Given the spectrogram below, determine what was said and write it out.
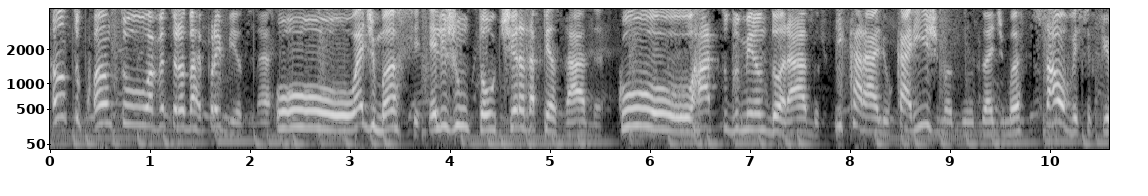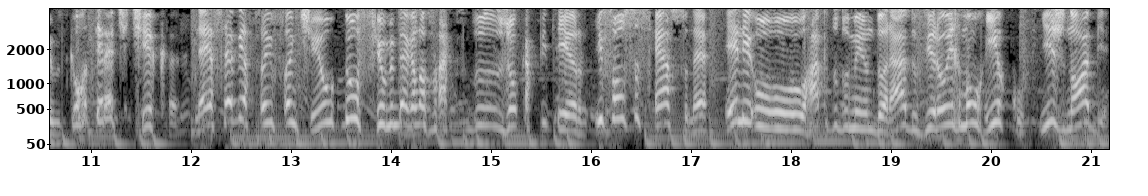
tanto quanto o Aventureiro do Bairro Proibido, né? O Ed Murphy, ele juntou o Tira da Pesada com o Rato do Menino Dourado. E caralho, o carisma do, do Ed Murphy salva esse filme, porque o roteiro é titica, né? Essa é a versão infantil do filme Megalovax do João Carpinteiro. E foi um sucesso, né? Ele, o Rápido do Menino Dourado, virou irmão rico e snob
